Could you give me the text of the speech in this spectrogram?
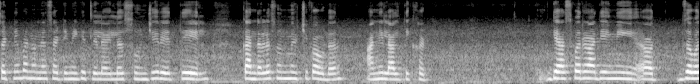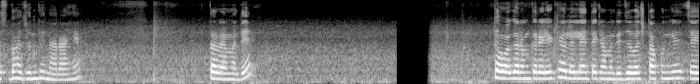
चटणी बनवण्यासाठी मी घेतलेलं आहे लसूण जिरे तेल कांदा लसूण मिरची पावडर आणि लाल तिखट. गॅसवर आधी मी जवस भाजून घेणार आहे. तव्यामध्ये. तवा गरम करायला ठेवलेला आहे. त्याच्यामध्ये जवस टाकून घ्यायचं आहे.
